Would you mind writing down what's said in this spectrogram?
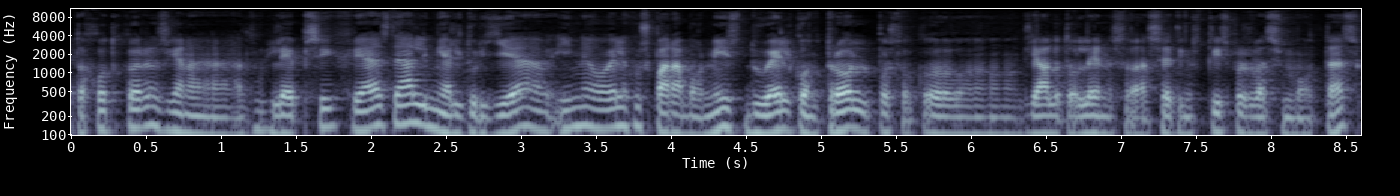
το hot corners για να δουλέψει χρειάζεται άλλη μια λειτουργία. Είναι ο έλεγχος παραμονής, dual control, πώς το διάλογο το λένε στα settings της προσβασιμότητας.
